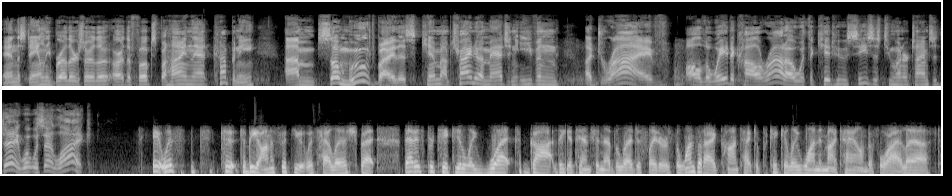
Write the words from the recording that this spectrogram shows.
and the Stanley brothers are the, are the folks behind that company. I'm so moved by this, Kim. I'm trying to imagine even a drive all the way to Colorado with a kid who seizes 200 times a day. What was that like? It was, to, to be honest with you, it was hellish, but that is particularly what got the attention of the legislators. The ones that I contacted, particularly one in my town before I left,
